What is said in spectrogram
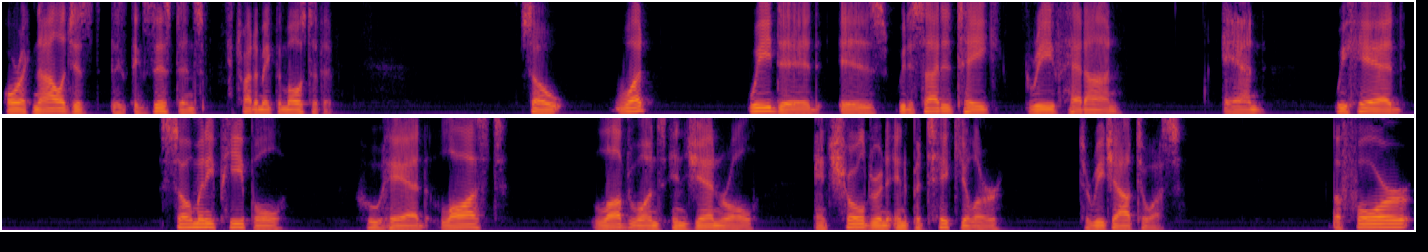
or acknowledge its existence and try to make the most of it. So, what we did is we decided to take grief head on. And we had so many people who had lost loved ones in general and children in particular to reach out to us before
